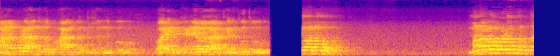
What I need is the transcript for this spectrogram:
మనం కూడా అందులో భాగం కల్పించినందుకు వారికి ధన్యవాదాలు తెలుపుతూ. మనలో కూడా కొంత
